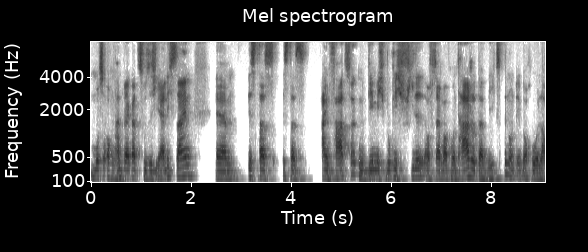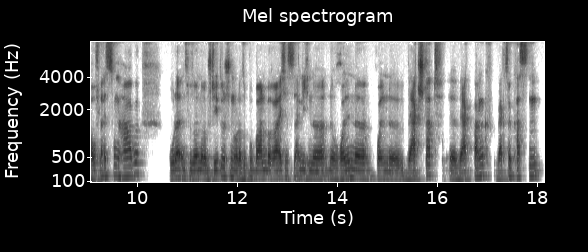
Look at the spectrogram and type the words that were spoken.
muss auch ein Handwerker zu sich ehrlich sein. Ähm, ist, das, ist das ein Fahrzeug, mit dem ich wirklich viel auf, sagen wir, auf Montage unterwegs bin und eben auch hohe Laufleistungen habe? Oder insbesondere im städtischen oder suburbanen Bereich ist es eigentlich eine, eine rollende, rollende Werkstatt, äh, Werkbank, Werkzeugkasten.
